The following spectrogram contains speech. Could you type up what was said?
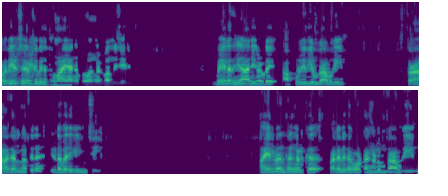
പ്രതീക്ഷകൾക്ക് വിരുദ്ധമായ അനുഭവങ്ങൾ വന്നു ചേരും. മേലധികാരികളുടെ അപ്രീതി ഉണ്ടാവുകയും സ്ഥാനചലനത്തിന് ഇടവരികയും ചെയ്യും. അയൽബന്ധങ്ങൾക്ക് പലവിധ കോട്ടങ്ങൾ ഉണ്ടാവുകയും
